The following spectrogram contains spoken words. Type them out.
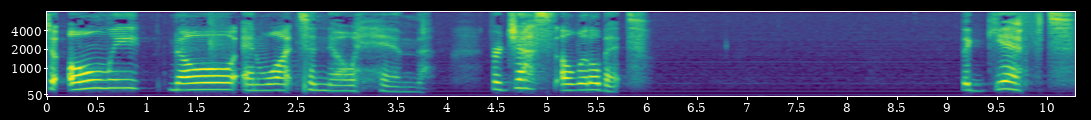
to only know and want to know Him for just a little bit. The gift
